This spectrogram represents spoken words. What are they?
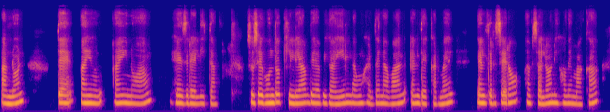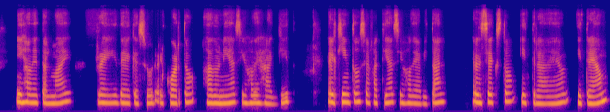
Amnón de Ainoam, Jezreelita. Su segundo, Kiliab de Abigail, la mujer de Nabal, el de Carmel. El tercero, Absalón, hijo de Maca, hija de Talmai, rey de Gesur. El cuarto, Adonías, hijo de Hagid. El quinto, Cefatías, hijo de Abital. El sexto, Itream, Itream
